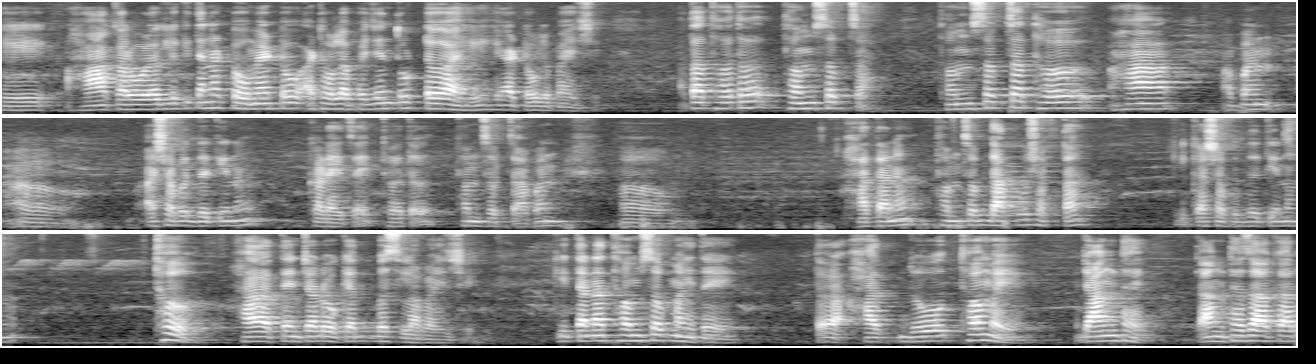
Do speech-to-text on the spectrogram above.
हे हा आकार ओळखलं की त्यांना टोमॅटो आठवला पाहिजे आणि तो ट आहे हे आठवलं पाहिजे. आता थ थ थम्सअपचा. थम्सअपचा थ हा आपण अशा पद्धतीनं काढायचं आहे. थ थ थम्सअपचा आपण हातानं थम्सअप दाखवू शकता की कशा पद्धतीनं थ हा त्यांच्या डोक्यात बसला पाहिजे. की त्यांना थम्सअप माहीत आहे. तर हा जो थम आहे म्हणजे अंगठा आहे त्या अंगठ्याचा आकार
